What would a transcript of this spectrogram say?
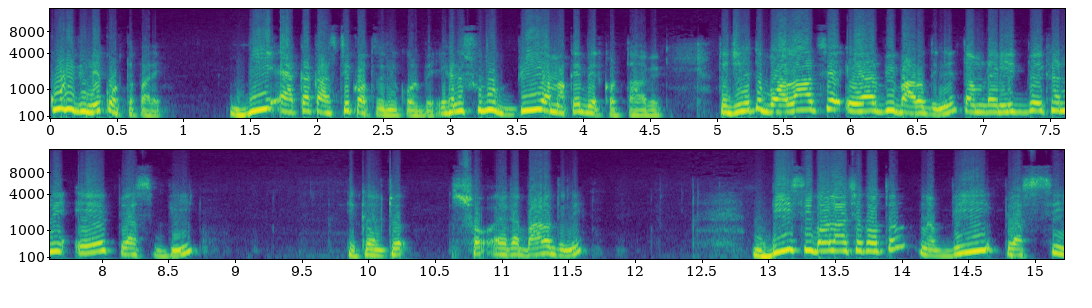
কুড়ি দিনে করতে পারে। বি একা কাজটি কতদিনে করবে? এখানে শুধু বি আমাকে বের করতে হবে। তো যেহেতু বলা আছে এ আর বি বারো দিনে, তো আমরা লিখব এখানে A plus B equal to এটা বারো দিনে। বি সি বলা আছে কত? না বি প্লাস সি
